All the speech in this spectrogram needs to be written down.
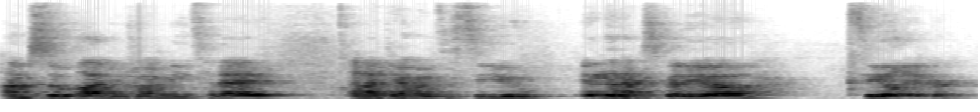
I'm so glad you joined me today, and I can't wait to see you in the next video. See you later.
